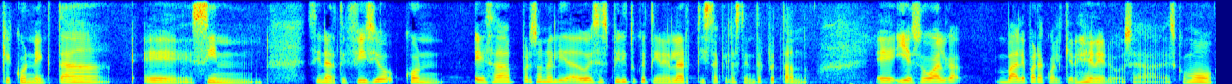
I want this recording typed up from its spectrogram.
que conecta eh, sin, sin artificio con esa personalidad o ese espíritu que tiene el artista que la está interpretando. Eh, y eso valga, vale para cualquier género, o sea, es como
